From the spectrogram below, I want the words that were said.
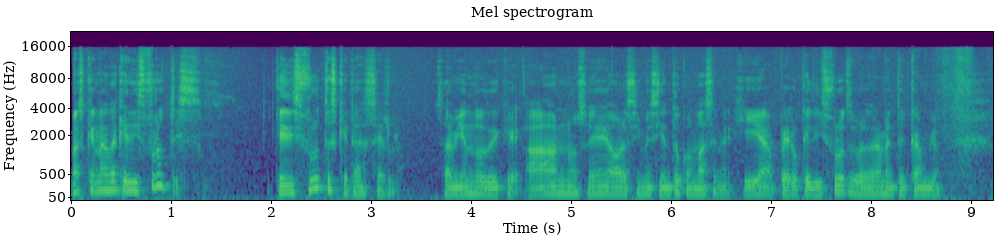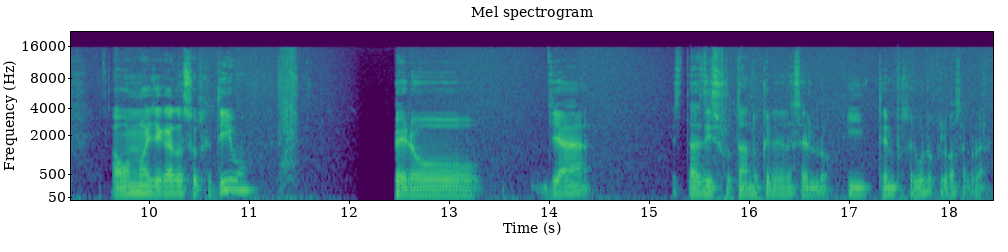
Más que nada que disfrutes, que disfrutes querer hacerlo, sabiendo de que, ah, no sé, ahora sí me siento con más energía, pero que disfrutes verdaderamente el cambio. Aún no he llegado a su objetivo, pero ya estás disfrutando querer hacerlo y ten seguro que lo vas a lograr.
